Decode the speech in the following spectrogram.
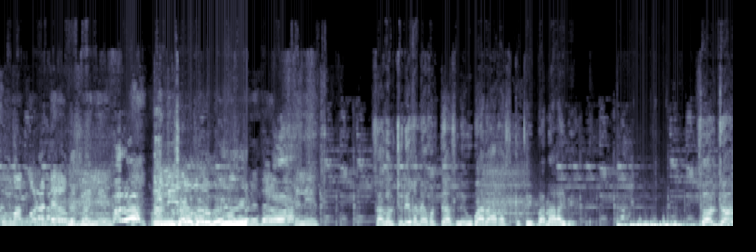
ক্ষমা করে দাও প্লিজ ছাগল চুরি এখানে করতে আসলে উবার আর আজকে তুই বানা খাইবে। চল চল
